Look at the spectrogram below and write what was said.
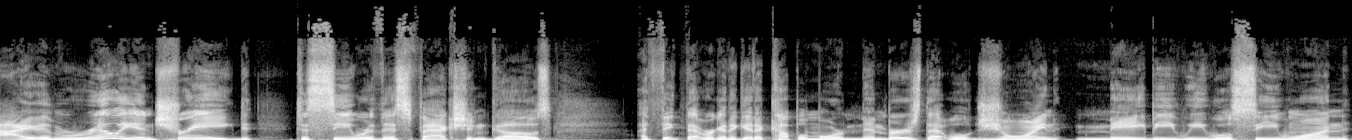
I am really intrigued to see where this faction goes. I think that we're going to get a couple more members that will join. Maybe we will see one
